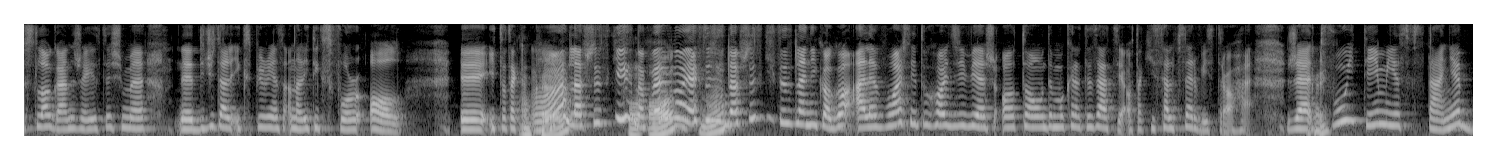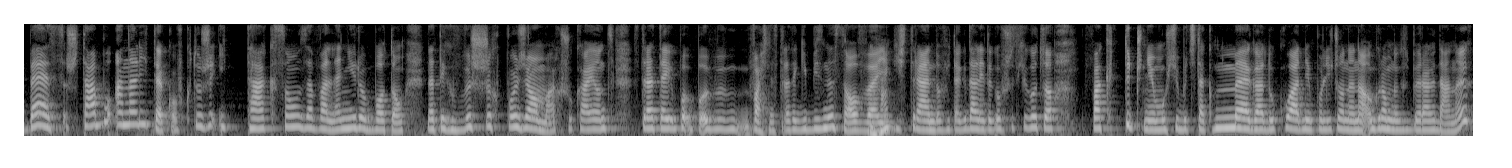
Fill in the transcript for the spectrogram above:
slogan, że jesteśmy e, Digital Experience Analytics for All. Y, I to tak, okay. o, dla wszystkich, na pewno, jak coś no. jest dla wszystkich, to jest dla nikogo, ale właśnie tu chodzi, wiesz, o tą demokratyzację, o taki self-service trochę, że okay. twój team jest w stanie bez sztabu analityków, którzy i tak są zawaleni robotą na tych wyższych poziomach, szukając strategii, właśnie strategii biznesowej, mhm. jakichś trendów i tak dalej, tego wszystkiego, co faktycznie musi być tak mega dokładnie policzone na ogromnych zbiorach danych,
